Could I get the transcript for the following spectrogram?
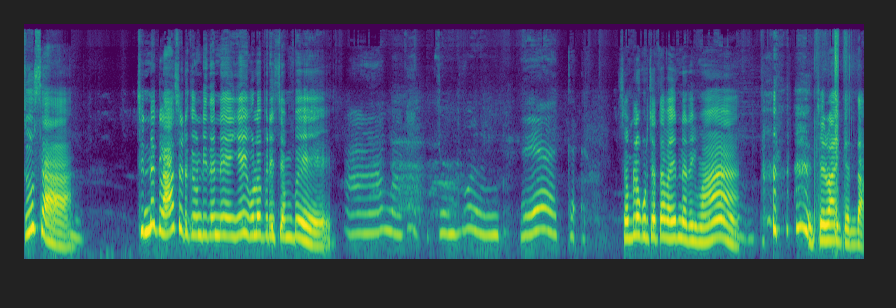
ஜூஸா சின்ன கிளாஸ் எடுக்க வேண்டியதானே ஏன் இவ்வளோ பெரிய செம்பு? செம்பில் குடிச்சா தான் வயிறு நிறையுமா? சரி வாங்கிக்க இந்தா.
